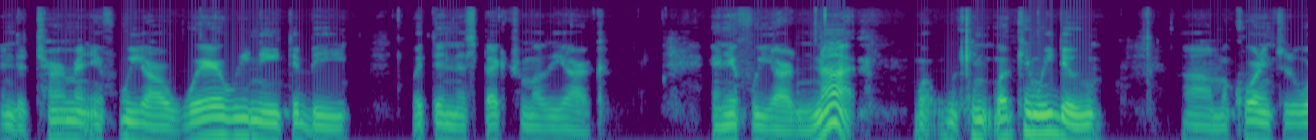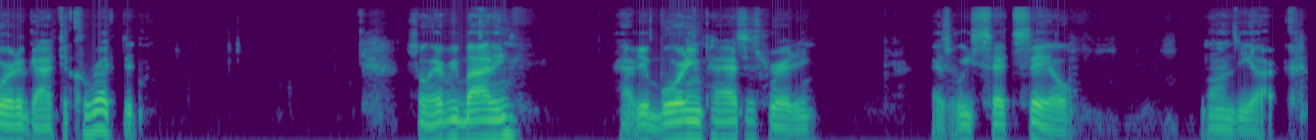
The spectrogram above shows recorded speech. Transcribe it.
and determine if we are where we need to be within the spectrum of the arc. And if we are not, what we can what can we do um, according to the word of God to correct it? So everybody, have your boarding passes ready as we set sail on the ark.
